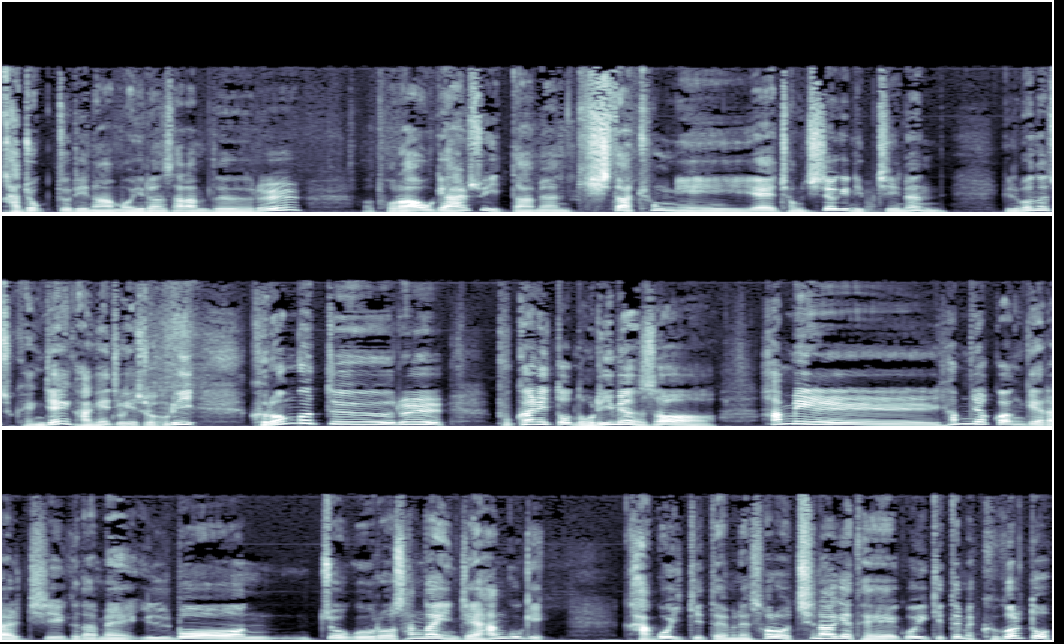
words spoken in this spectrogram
가족들이나 뭐 이런 사람들을 돌아오게 할 수 있다면 기시다 총리의 정치적인 입지는 일본에서 굉장히 강해지겠죠. 그렇죠. 우리 그런 것들을 북한이 또 노리면서 한미일 협력 관계랄지 그다음에 일본 쪽으로 상당히 이제 한국이 가고 있기 때문에 서로 친하게 대고 있기 때문에 그걸 또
